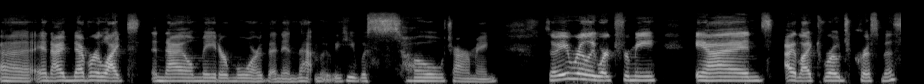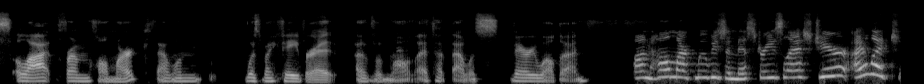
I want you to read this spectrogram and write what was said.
uh and i've never liked niall matter more than in that movie he was so charming so it really worked for me and i liked road to christmas a lot from hallmark that one was my favorite of them all i thought that was very well done On Hallmark Movies and Mysteries last year, I liked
